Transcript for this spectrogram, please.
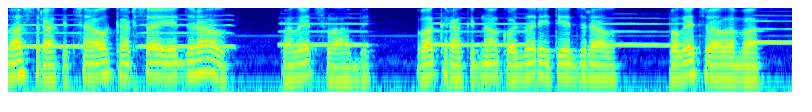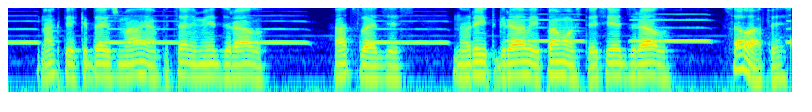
Vasarā, kad saule karsē, iedzer alu, paliec labi. Vakarā, kad nav ko darīt, iedzer alu, paliec vēl labāk. Naktī, kad ej uz mājām, pa ceļam iedzer alu. Atslēdzies, no rīta grāvī pamosties, iedzer alu, salāpies.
